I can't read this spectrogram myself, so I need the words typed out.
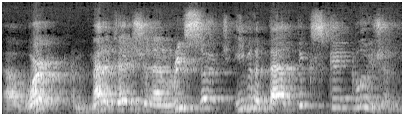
uh, work, and meditation, and research, even if that fixed conclusion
